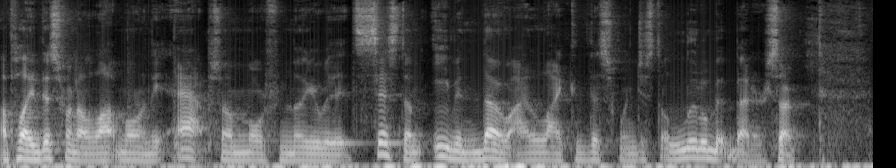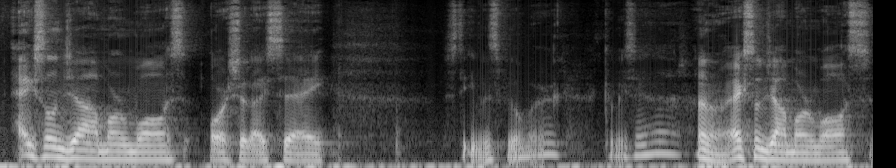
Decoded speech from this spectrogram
I played this one a lot more on the app, so I'm more familiar with its system, even though I like this one just a little bit better. So, excellent job, Martin Wallace, or should I say, Steven Spielberg? Can we say that? I don't know. Excellent job, Martin Wallace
